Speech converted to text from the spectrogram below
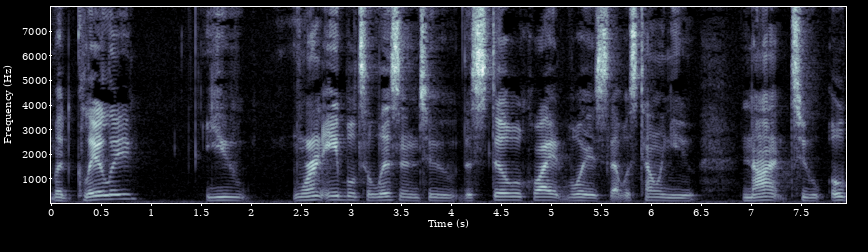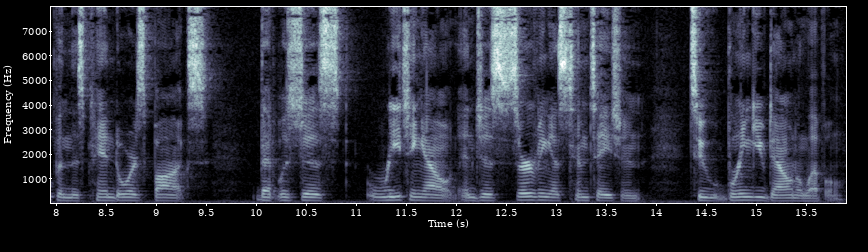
but clearly you weren't able to listen to the still quiet voice that was telling you not to open this Pandora's box that was just reaching out and just serving as temptation to bring you down a level.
